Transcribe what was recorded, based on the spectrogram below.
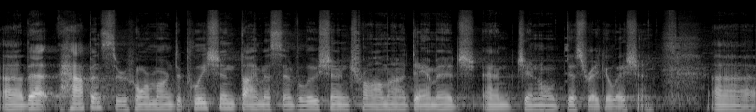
uh, that happens through hormone depletion, thymus involution, trauma, damage, and general dysregulation. Uh,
